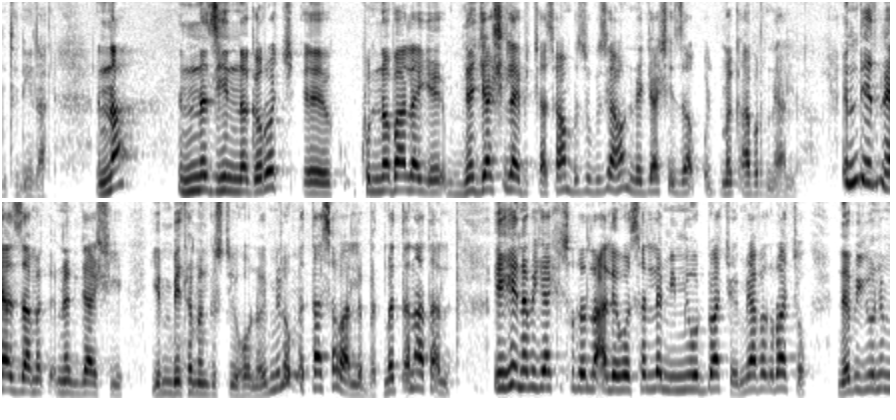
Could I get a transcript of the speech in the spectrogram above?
እንትን ይላል እና እነዚህን ነገሮች ኩነባ ላይ ነጃሺ ላይ ብቻ ሳይሆን ብዙ ጊዜ አሁን ነጃሺ እዛ መቃብር ነው ያለው። እንዴት ነው ያዛ ነጃሺ ቤተ መንግስቱ የሆነው የሚለው መታሰብ አለበት፣ መጠናት አለ። ይሄ ነቢያችን ሰለላሁ ዐለይሂ ወሰለም የሚወዷቸው የሚያፈቅሯቸው ነቢዩንም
